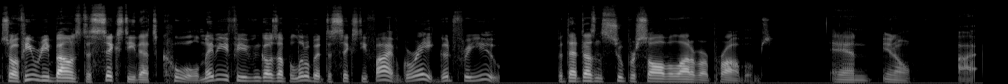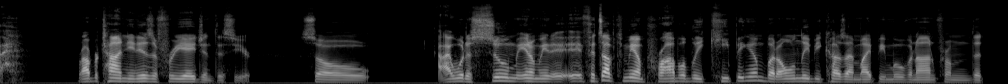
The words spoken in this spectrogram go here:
so if he rebounds to 60, that's cool. Maybe if he even goes up a little bit to 65, great, good for you. But that doesn't super solve a lot of our problems. And you know, I, Robert Tonyan is a free agent this year, so I would assume, you know, I mean, if it's up to me, I'm probably keeping him, but only because I might be moving on from the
